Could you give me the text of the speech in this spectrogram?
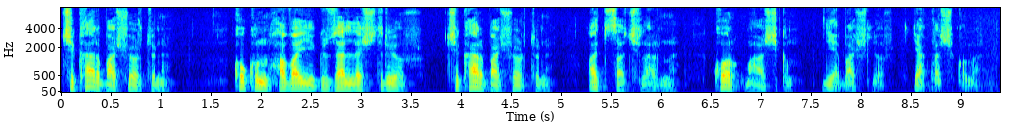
çıkar başörtünü. Kokun havayı güzelleştiriyor, çıkar başörtünü, aç saçlarını, korkma aşkım diye başlıyor yaklaşık olarak.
